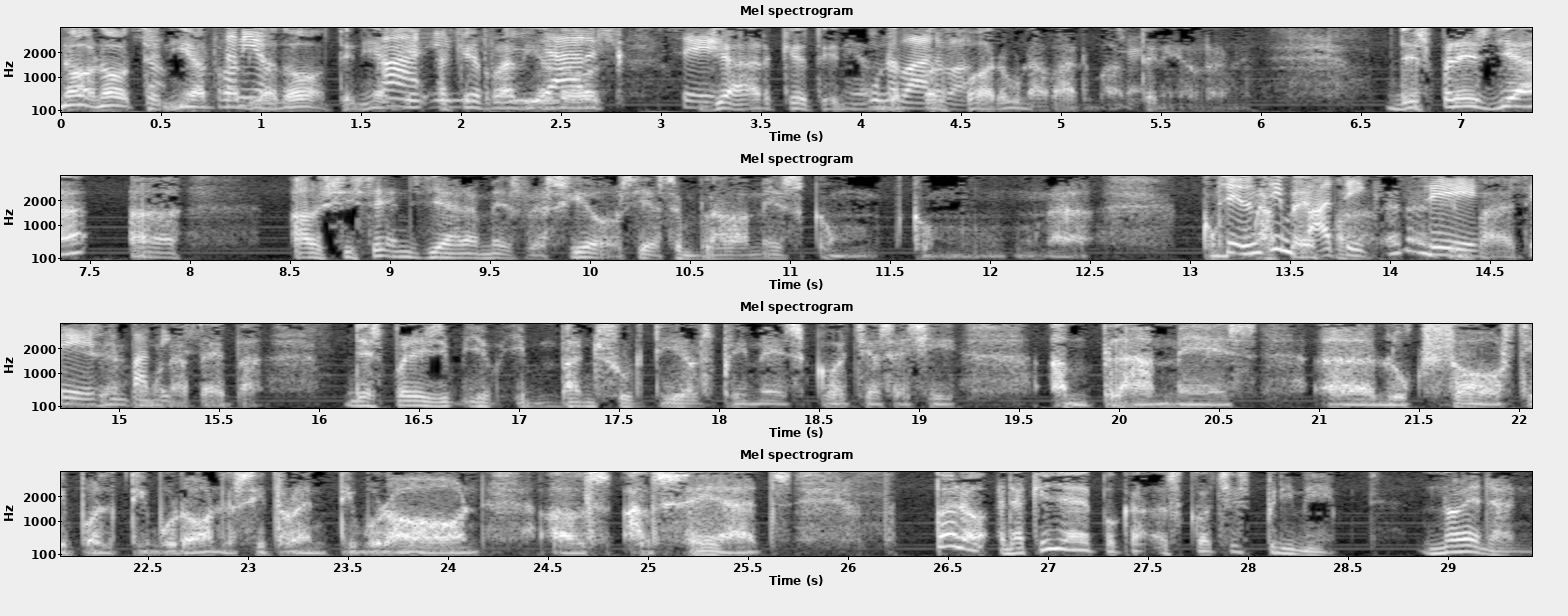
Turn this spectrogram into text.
no, no, tenia el radiador, tenia Ah, aquell, i- aquell radiador llarg, sí. llarg que tenia per barba. fora una barba. Sí. Tenia el radiador. Després ja, eh, el 600 ja era més graciós, ja semblava més com, com una com Sí, eren una simpàtics, pepa. Eren sí, simpàtics, sí, eren com una simpàtics. pepa. Després hi, hi van sortir els primers cotxes així, en pla més eh, luxós, tipus el Tiburón, el Citroën Tiburón, els, els Seats... Però en aquella època els cotxes primer no eren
